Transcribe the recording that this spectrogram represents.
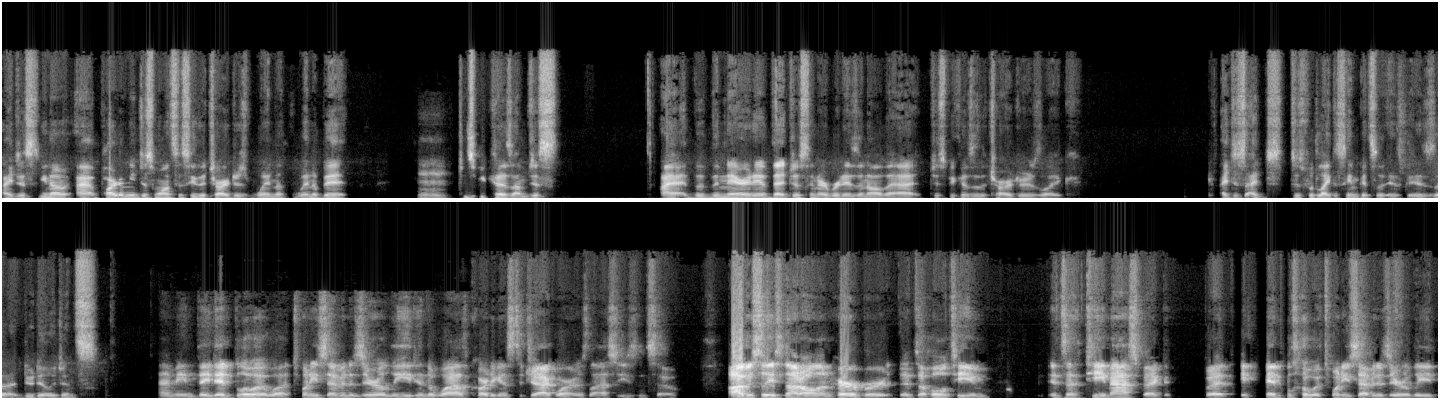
I just you know I, part of me just wants to see the Chargers win win a bit, mm-hmm. just because I'm just I the, the narrative that Justin Herbert isn't all that just because of the Chargers like I just I just, just would like to see him get his, his uh, due diligence. I mean, they did blow a what twenty-seven to zero lead in the wild card against the Jaguars last season. So obviously, it's not all on Herbert. It's a whole team. It's a team aspect, but it did blow a twenty-seven to zero lead.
